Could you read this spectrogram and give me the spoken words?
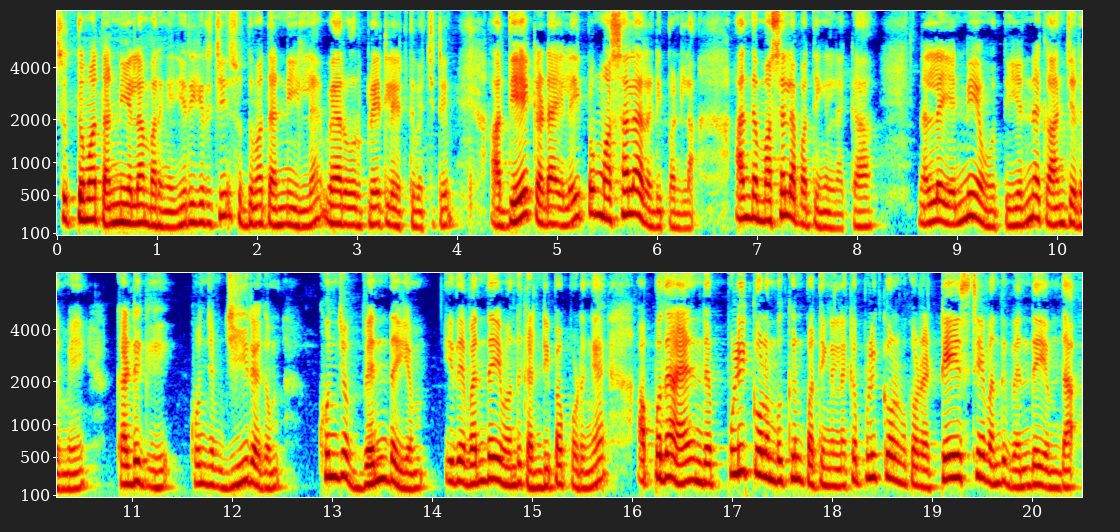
சுத்தமாக தண்ணி எல்லாம் பாருங்கள் இறுகிருச்சு சுத்தமாக தண்ணி இல்லை. வேறு ஒரு பிளேட்டில் எடுத்து வச்சுட்டு அதே கடாயில் இப்போ மசாலா ரெடி பண்ணலாம். அந்த மசாலா பார்த்திங்கனாக்கா நல்ல எண்ணெயை ஊற்றி எண்ணெய் காஞ்சதுமே கடுகு கொஞ்சம் ஜீரகம் கொஞ்சம் வெந்தயம். இதை வெந்தயம் வந்து கண்டிப்பாக போடுங்க. அப்போ தான் இந்த புளிக்குழம்புக்குன்னு பார்த்தீங்கன்னாக்கா புளிக்குழம்புக்கோட டேஸ்ட்டே வந்து வெந்தயம் தான்.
